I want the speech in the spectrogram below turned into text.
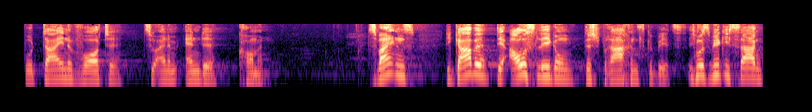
wo deine Worte zu einem Ende kommen. Zweitens, die Gabe der Auslegung des Sprachensgebets. Ich muss wirklich sagen,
